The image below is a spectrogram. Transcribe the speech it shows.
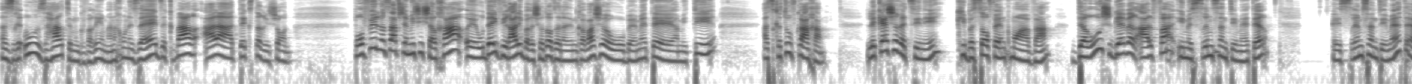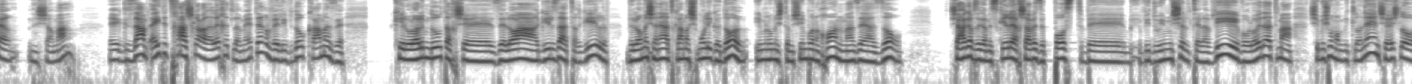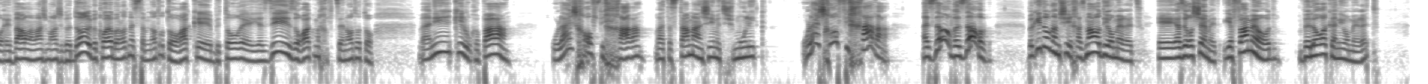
אז ראו, הוזהרתם גברים, אנחנו נזהה את זה כבר על הטקסט הראשון. פרופיל נוסף שמישהי שלחה, אה, הוא די ויראלי ברשתות, אני מקווה שהוא באמת אה, אמיתי. אז כתוב ככה, לקשר רציני, כי בסוף אין כמו אהבה, דרוש גבר אלפא עם 20 סנטימטר. 20 סנטימטר? נשמה. הגזמת. הייתי צריכה אשכרה ללכת למטר ולבדוק כמה זה. כאילו, לא לימדו אותך שזה לא הגיל זה התרגיל, ולא משנה עד כמה שמולי גדול, אם לא משתמשים בו נכון, מה זה יעזור. שאגב, זה גם הזכיר לי עכשיו איזה פוסט בווידויים של תל אביב, או לא יודעת מה, שמישהו מתלונן שיש לו איבר ממש ממש גדול, וכל הבנות מסמנות אותו רק אה, בתור אה, יזיז, או רק מחפצנות אותו. ואני, כאילו, כפרה, אולי יש לך אופי חרא, ואתה סתם מאשים את שמוליק? אולי יש לך אופי חרא. עזוב, עזוב. בקיצור, נמשיך. אז מה עוד היא אומרת? אה, אז היא רושמת, יפה מאוד, ולא רק אני אומרת,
